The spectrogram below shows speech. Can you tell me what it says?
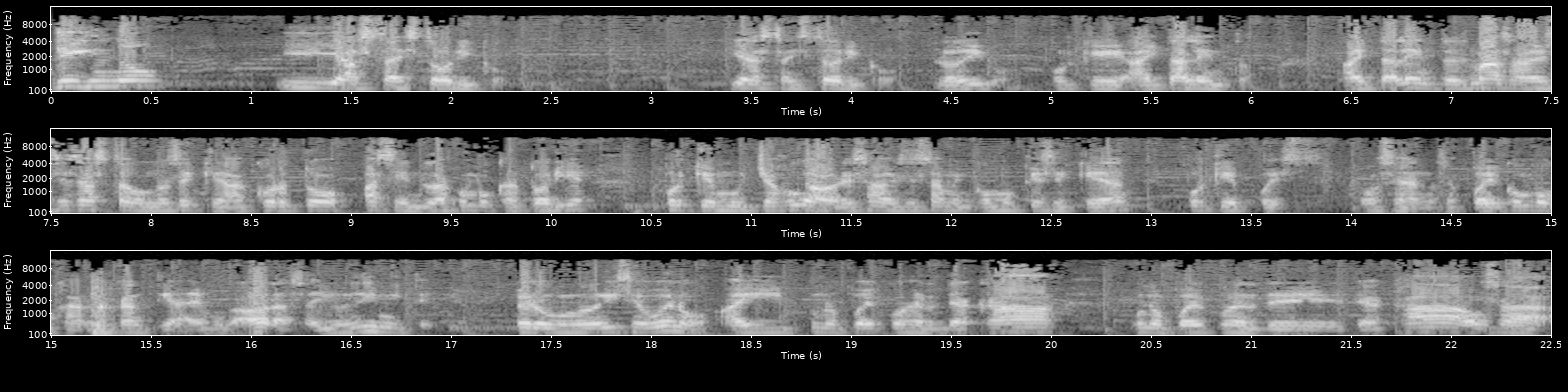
digno y hasta histórico. Y hasta histórico, lo digo, porque hay talento. Hay talento, es más, a veces hasta uno se queda corto haciendo la convocatoria, porque muchos jugadores a veces también como que se quedan, porque pues, o sea, no se puede convocar la cantidad de jugadoras, hay un límite. Pero uno dice, bueno, ahí uno puede coger de acá, uno puede poner de, acá, o sea,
